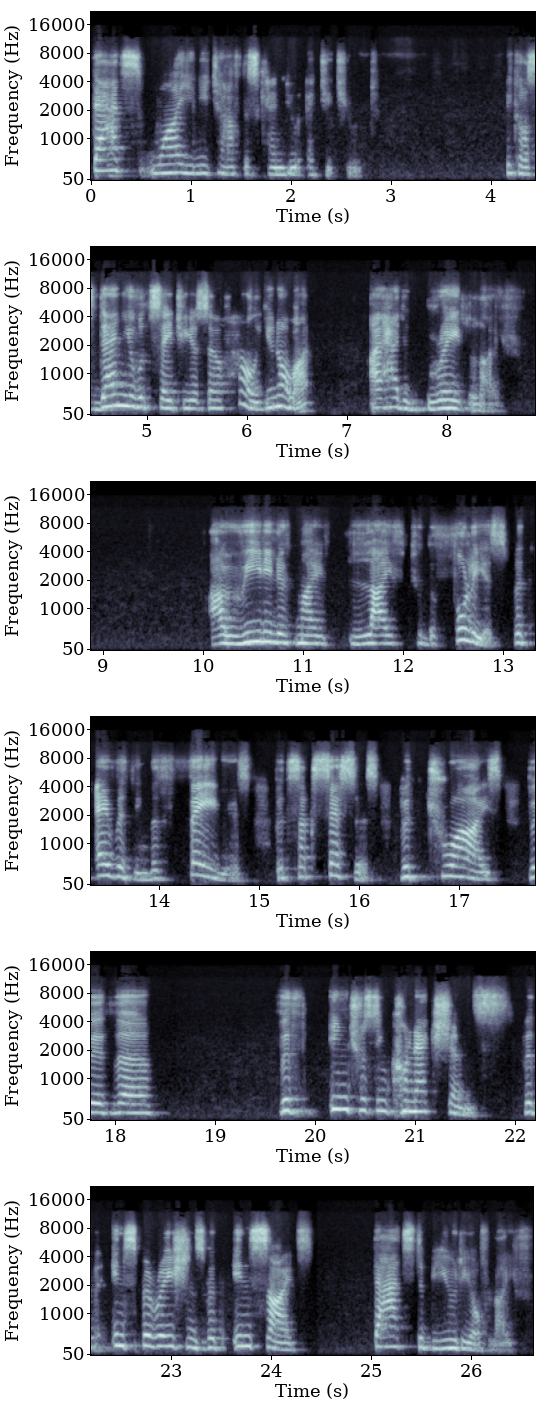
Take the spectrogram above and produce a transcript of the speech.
that's why you need to have this can do attitude. Because then you would say to yourself, Hell, you know what? I had a great life. I really lived my life to the fullest with everything, with failures, with successes, with tries, with uh, with interesting connections, with inspirations, with insights. That's the beauty of life.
